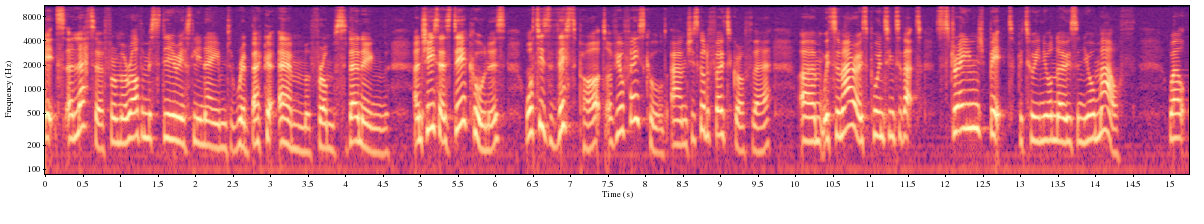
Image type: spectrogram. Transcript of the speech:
It's a letter from a rather mysteriously named Rebecca M. from Steyning. And she says, Dear Corners, what is this part of your face called? And she's got a photograph there um, with some arrows pointing to that strange bit between your nose and your mouth. Well,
